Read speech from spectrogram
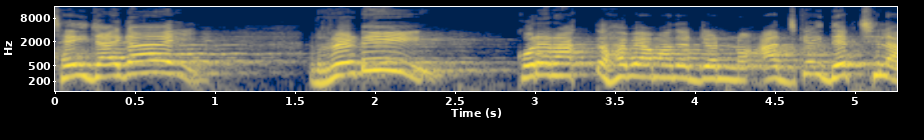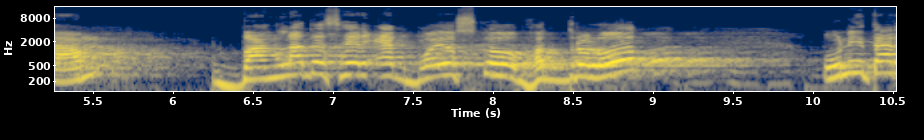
সেই জায়গায় রেডি করে রাখতে হবে আমাদের জন্য। আজকেই দেখছিলাম বাংলাদেশের এক বয়স্ক ভদ্রলোক, উনি তার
